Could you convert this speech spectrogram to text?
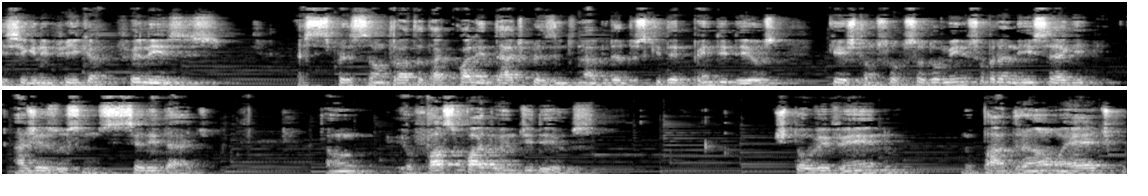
que significa felizes. Essa expressão trata da qualidade presente na vida dos que dependem de Deus que estão sob seu domínio e soberania e segue a Jesus com sinceridade. Então, eu faço parte do reino de Deus. Estou vivendo no padrão ético,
